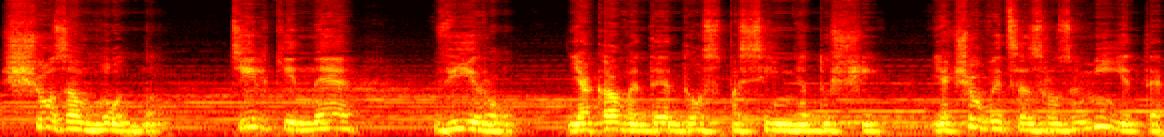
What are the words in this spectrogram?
що завгодно, тільки не віру, яка веде до спасіння душі. Якщо ви це зрозумієте,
